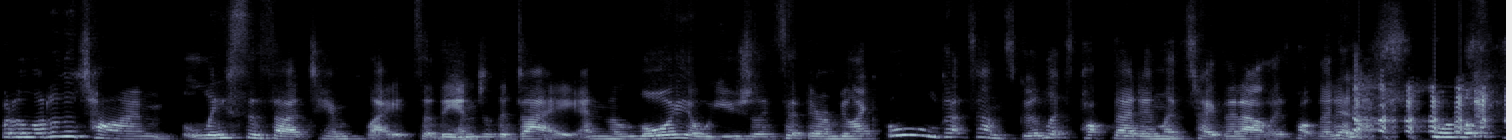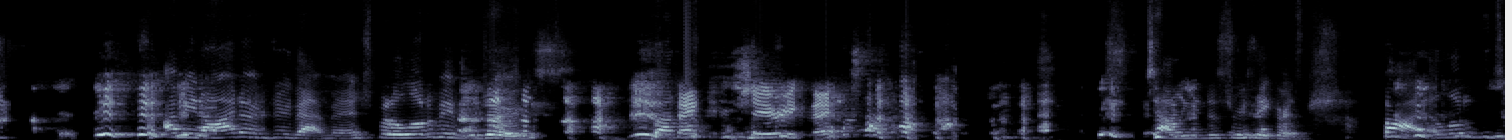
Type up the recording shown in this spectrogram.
But a lot of the time, leases are templates at the end of the day. And the lawyer will usually sit there and be like, oh, that sounds good. Let's pop that in. Let's take that out. Let's pop that in. I mean, I don't do that much, but a lot of people do. But Thanks for sharing that. telling industry secrets. But a lot of the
